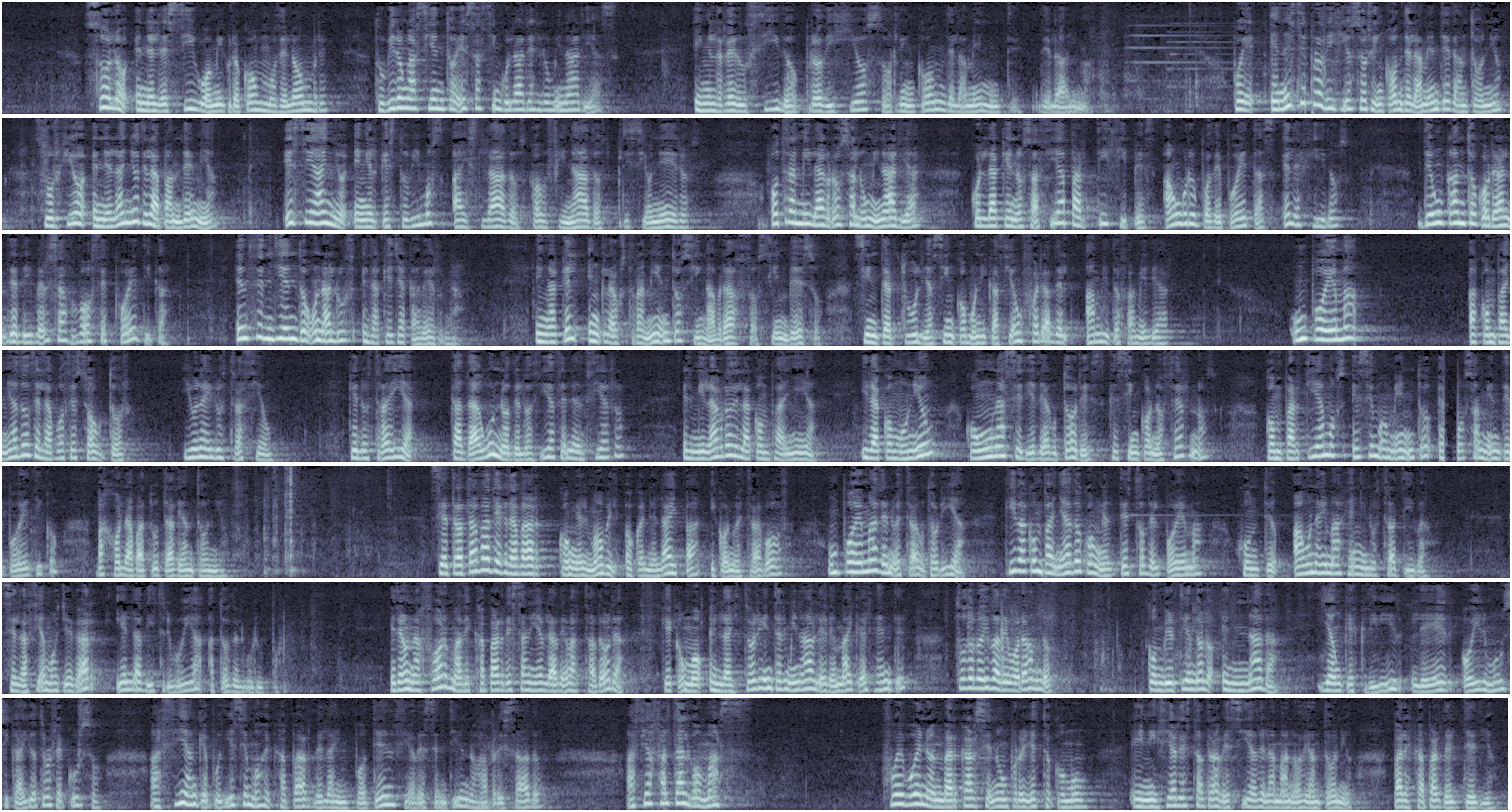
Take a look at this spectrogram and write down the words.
Solo en el exiguo microcosmos del hombre tuvieron asiento esas singulares luminarias, en el reducido, prodigioso rincón de la mente, del alma. Pues en ese prodigioso rincón de la mente de Antonio surgió en el año de la pandemia ese año en el que estuvimos aislados, confinados, prisioneros, otra milagrosa luminaria con la que nos hacía partícipes a un grupo de poetas elegidos de un canto coral de diversas voces poéticas, encendiendo una luz en aquella caverna, en aquel enclaustramiento sin abrazos, sin besos, sin tertulia, sin comunicación fuera del ámbito familiar. Un poema acompañado de la voz de su autor, y una ilustración que nos traía cada uno de los días del encierro el milagro de la compañía y la comunión con una serie de autores que sin conocernos compartíamos ese momento hermosamente poético bajo la batuta de Antonio. Se trataba de grabar con el móvil o con el iPad y con nuestra voz un poema de nuestra autoría que iba acompañado con el texto del poema junto a una imagen ilustrativa se la hacíamos llegar y él la distribuía a todo el grupo. Era una forma de escapar de esa niebla devastadora que, como en la historia interminable de Michael Hente, todo lo iba devorando, convirtiéndolo en nada Y aunque escribir, leer, oír música y otros recursos hacían que pudiésemos escapar de la impotencia de sentirnos apresados, hacía falta algo más. Fue bueno embarcarse en un proyecto común e iniciar esta travesía de la mano de Antonio para escapar del tedio,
